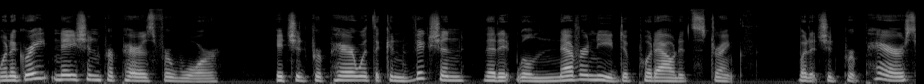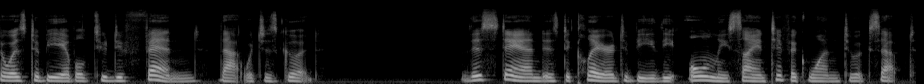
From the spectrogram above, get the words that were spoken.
when a great nation prepares for war, it should prepare with the conviction that it will never need to put out its strength, but it should prepare so as to be able to defend that which is good. This stand is declared to be the only scientific one to accept.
